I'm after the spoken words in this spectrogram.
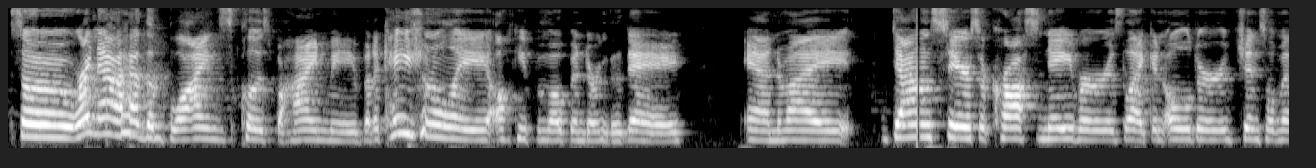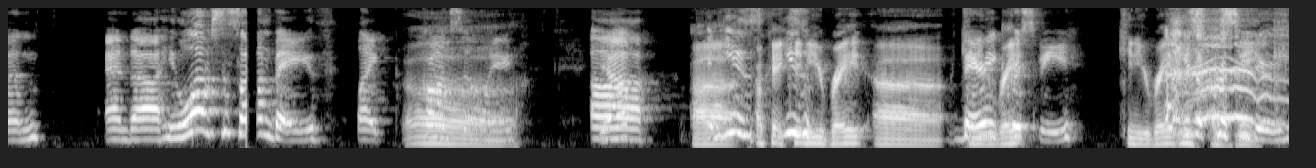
so right now I have the blinds closed behind me, but occasionally I'll keep them open during the day. And my downstairs across neighbor is like an older gentleman, and uh, he loves to sunbathe like constantly. Ugh. Uh, Uh, And he okay, he's can you rate? Uh, can very you rate, crispy. Can you rate his physique? dude.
